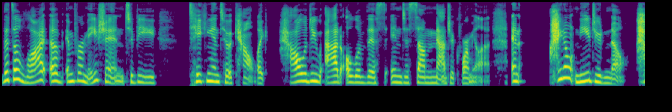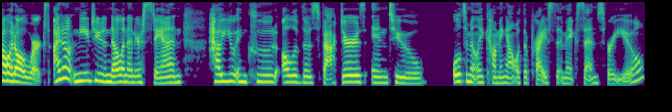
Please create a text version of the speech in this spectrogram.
That's a lot of information to be taking into account. Like, how do you add all of this into some magic formula? And I don't need you to know how it all works. I don't need you to know and understand how you include all of those factors into ultimately coming out with a price that makes sense for you.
